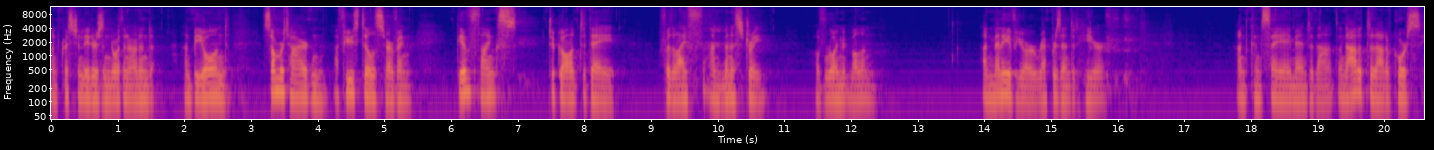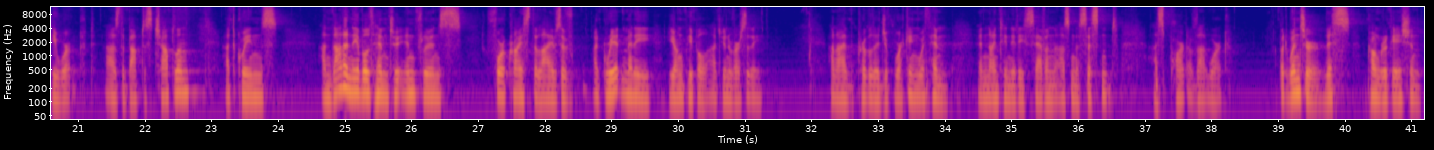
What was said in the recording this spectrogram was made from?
and Christian leaders in Northern Ireland and beyond, some retired and a few still serving, give thanks to God today for the life and ministry of Roy McMullen. And many of you are represented here and can say amen to that. And added to that, of course, he worked as the Baptist chaplain at Queen's, and that enabled him to influence for Christ the lives of a great many young people at university. And I had the privilege of working with him in 1987 as an assistant as part of that work. But Windsor, this congregation,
